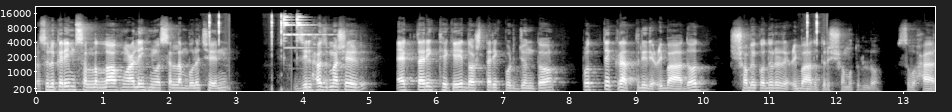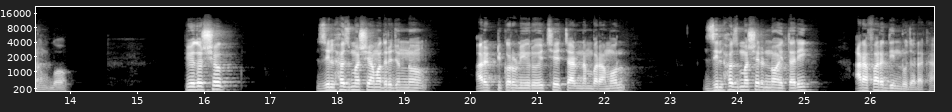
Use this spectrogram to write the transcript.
রসুল করিম সাল্লাহ আলহি ওয়াসাল্লাম বলেছেন, জিলহজ মাসের এক তারিখ থেকে দশ তারিখ পর্যন্ত প্রত্যেক রাত্রির ইবাদত সবে কদরের ইবাদতের সমতুল্য। সুবহানাল্লাহ। প্রিয় দর্শক জিলহজ মাসে আমাদের জন্য আরেকটি করণীয় রয়েছে, চার নম্বর আমল। জিলহজ মাসের নয় তারিখ, আরাফার দিন রোজা রাখা।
